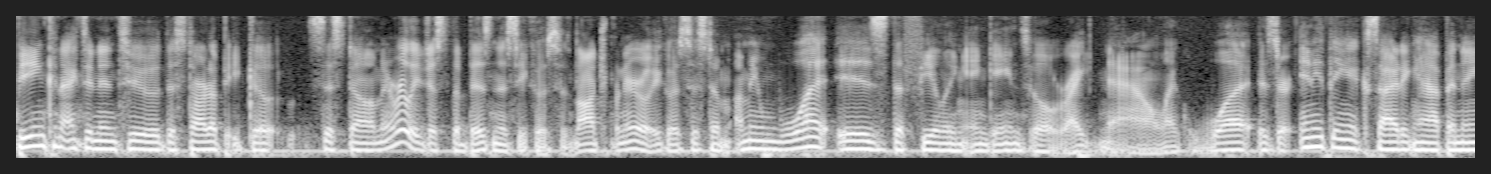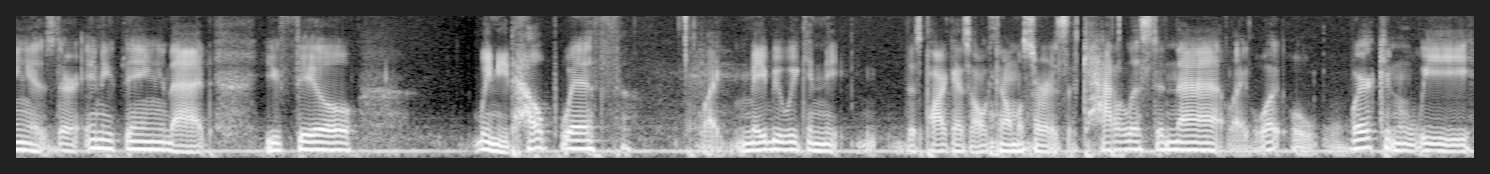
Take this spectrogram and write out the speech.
being connected into the startup ecosystem and really just the business ecosystem, entrepreneurial ecosystem. I mean, what is the feeling in Gainesville right now? Like, what is there anything exciting happening? Is there anything that you feel we need help with? Like, maybe we can. This podcast all can almost serve as a catalyst in that. Like, what? Where can we?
